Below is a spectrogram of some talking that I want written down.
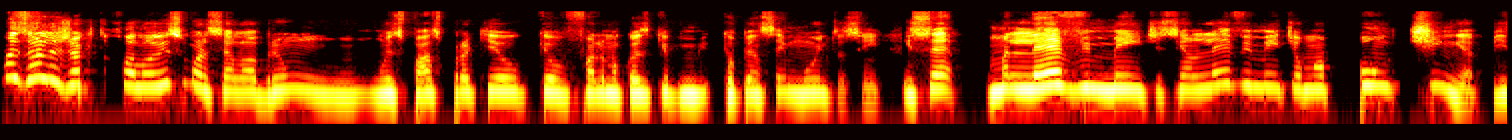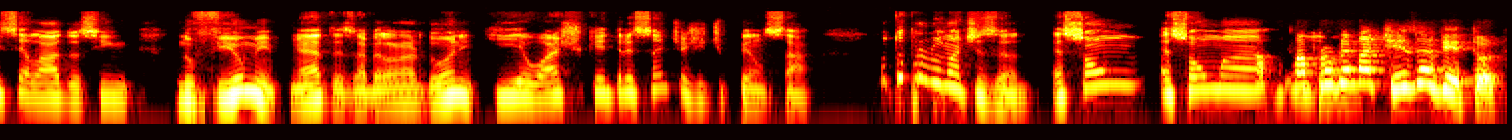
Mas olha, já que tu falou isso, Marcelo, abriu um, um espaço para que eu, que eu fale uma coisa que, que eu pensei muito, assim. Isso é uma levemente, assim, levemente, é uma pontinha pincelado, assim, no filme, né, da Isabela Nardoni, que eu acho que é interessante a gente pensar. Não tô problematizando. É só um, é só uma. Mas problematiza, Vitor.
